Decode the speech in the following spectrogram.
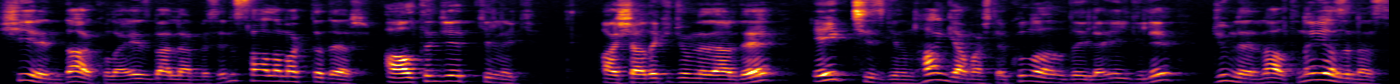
şiirin daha kolay ezberlenmesini sağlamaktadır. Altıncı etkinlik. Aşağıdaki cümlelerde eğik çizginin hangi amaçla kullanıldığıyla ilgili cümlelerin altına yazınız.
